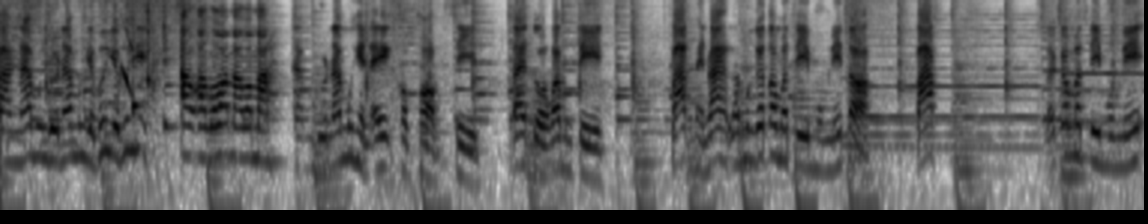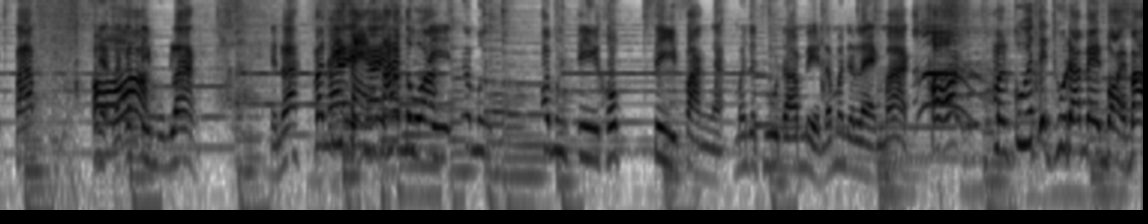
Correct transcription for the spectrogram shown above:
ฟังนะมึงดูนะมึงอย่าเพิ่งอย่าเพิ่งดิเอาเอามาว่ามาว่ามามึงดูนะมึงเห็นไอ้ขอบขอบสีใต้ตัวว่ามึงตีปั๊บเห็นป่ะแล้วมึงก็ต้องมาตีมุมนี้ต่อปั๊บแล้วก็มาตีมุมนี้ปั๊บเนี่ยแล้วก็ตีมุมล่าง เห็นป่ะมันมีแสงช่ใต้ช่ตัวถ้ามึงถ้ามึงตีครบสี่ฝั่งอะมันจะทูดาเมจแล้วมันจะแรงมากอ๋อเหมือนกูจะติดทูดาเมจบ่อยป่ะ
